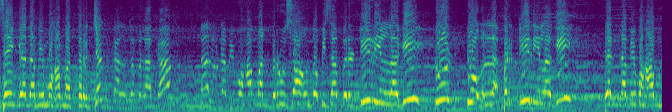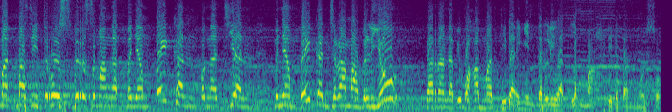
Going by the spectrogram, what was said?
sehingga Nabi Muhammad terjengkal ke belakang. Lalu Nabi Muhammad berusaha untuk bisa berdiri lagi duduk berdiri lagi. Dan Nabi Muhammad masih terus bersemangat menyampaikan pengajian menyampaikan ceramah beliau karena Nabi Muhammad tidak ingin terlihat lemah di depan musuh.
